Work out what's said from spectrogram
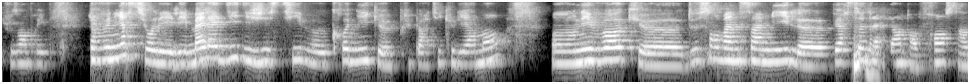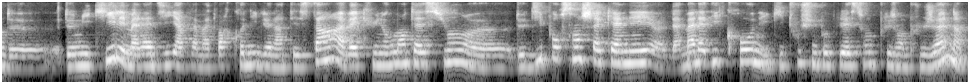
je vous en prie, revenir sur les, maladies digestives chroniques plus particulièrement. On évoque 225 euh, 000 euh, personnes atteintes en France hein, de, de MICI, les maladies inflammatoires chroniques de l'intestin, avec une augmentation euh, de 10% chaque année de la maladie de Crohn et qui touche une population de plus en plus jeune.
